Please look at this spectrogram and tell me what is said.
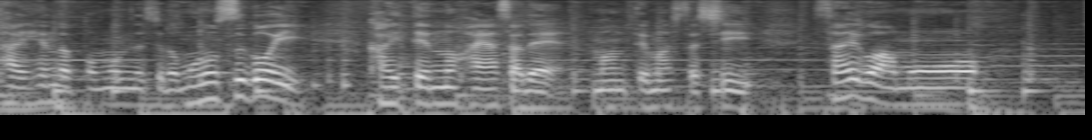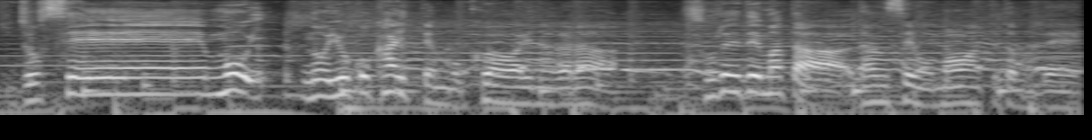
大変だと思うんですけどものすごい回転の速さで回ってましたし最後はもう女性もの横回転も加わりながらそれでまた男性も回ってたので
